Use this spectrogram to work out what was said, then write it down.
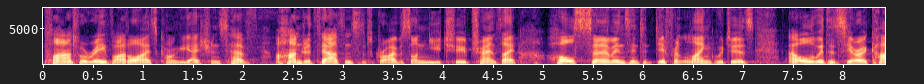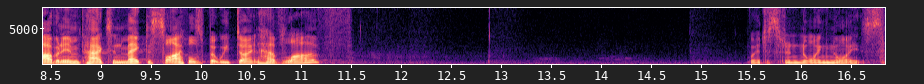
plant or revitalize congregations, have 100,000 subscribers on YouTube, translate whole sermons into different languages, all with a zero carbon impact, and make disciples, but we don't have love, we're just an annoying noise.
